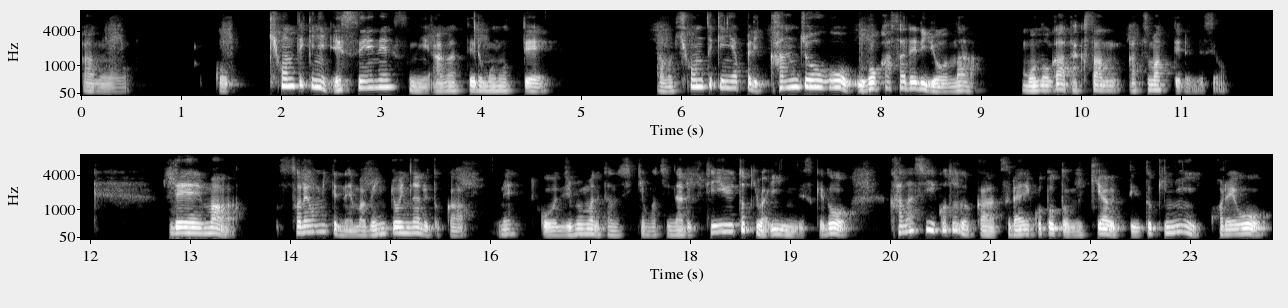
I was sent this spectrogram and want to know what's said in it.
あの、こう、基本的に SNS に上がってるものって、あの、基本的にやっぱり感情を動かされるようなものがたくさん集まってるんですよ。で、まあ、それを見てね、まあ、勉強になるとか、ね、こう自分まで楽しい気持ちになるっていう時はいいんですけど、悲しいこととか辛いことと向き合うっていう時に、これを、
